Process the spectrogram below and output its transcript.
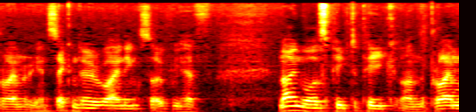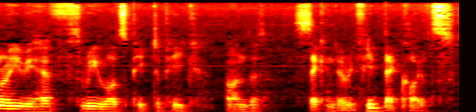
primary and secondary winding. So if we have 9 volts peak to peak on the primary, we have 3 volts peak to peak on the secondary feedback coils.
